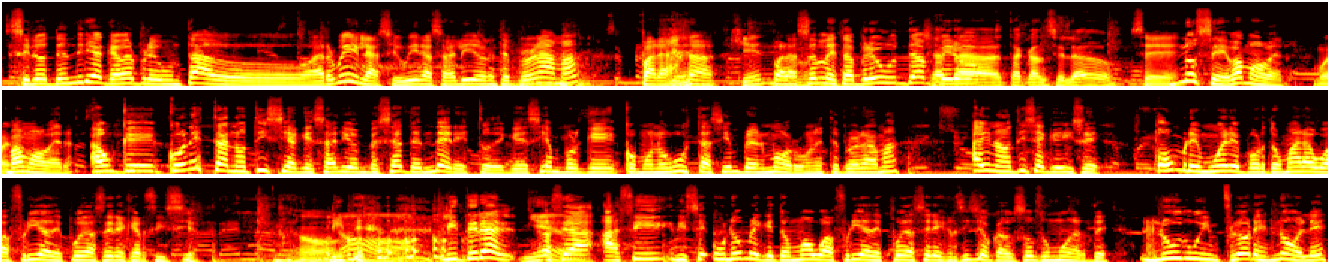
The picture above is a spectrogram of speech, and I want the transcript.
Se lo tendría que haber preguntado a Arbela si hubiera salido en este programa para, ¿Quién? para hacerle esta pregunta, ¿Ya pero. está, está cancelado? Sí. No sé, vamos a ver. Bueno. Vamos a ver. Aunque con esta noticia que salió empecé a atender esto de que decían, porque como nos gusta siempre el morbo en este programa, hay una noticia que dice: Hombre muere por tomar agua fría después de hacer ejercicio. No. Literal, o sea, así dice: Un hombre que tomó agua fría después de hacer ejercicio causó su muerte. Ludwig Flores Nole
